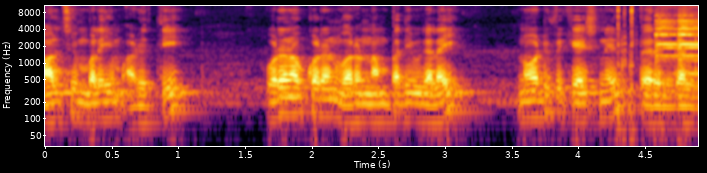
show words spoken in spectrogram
ஆல் சிம்பலையும் அழுத்தி உடனுக்குடன் வரும் நம் பதிவுகளை நோட்டிஃபிகேஷனில் பெறுங்கள்.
